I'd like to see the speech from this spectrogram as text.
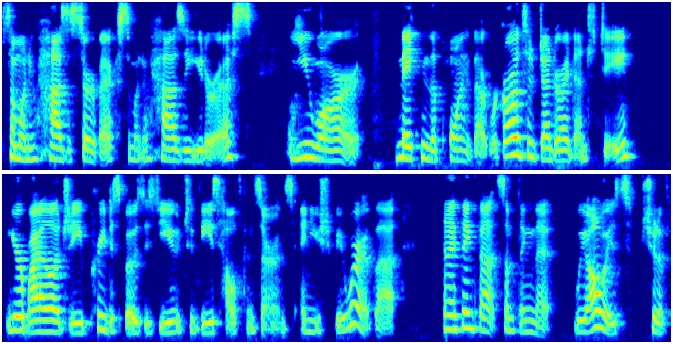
someone who has a cervix, someone who has a uterus, you are making the point that regardless of gender identity, your biology predisposes you to these health concerns, and you should be aware of that. And I think that's something that we always should have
